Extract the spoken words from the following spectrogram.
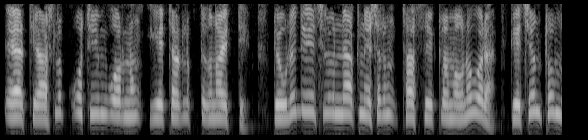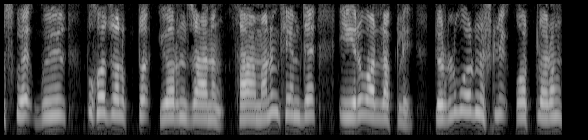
ätiýaçlyk ot-iým gorunyň ýeterlikdigini aýtdy. Döwlet eýeçiligindäki neşiriň tassyklamagyna görä, geçen tomus we güýz bu hojalykda ýorunjanyň, samanyň hem-de iri ballakly, dürli görnüşli otlaryň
